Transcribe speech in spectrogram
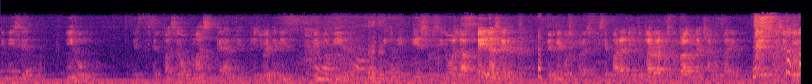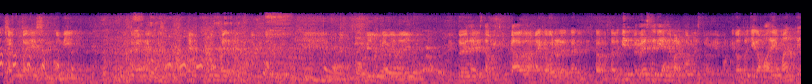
y dice, hijo, es el paseo más grande que yo he tenido en mi vida. Dígame, eso si no vale la pena hacer el negocio para eso. Y se para el viejito, claro, era acostumbrado a una chalupa de tres, no una chalupa de 5 mil. 5 mil caben ahí. Entonces ahí estamos en Chicago, Jamaica, bueno, bueno, estamos tal. Mire, pero este viaje marcó nuestra vida, porque nosotros llegamos a Diamante,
